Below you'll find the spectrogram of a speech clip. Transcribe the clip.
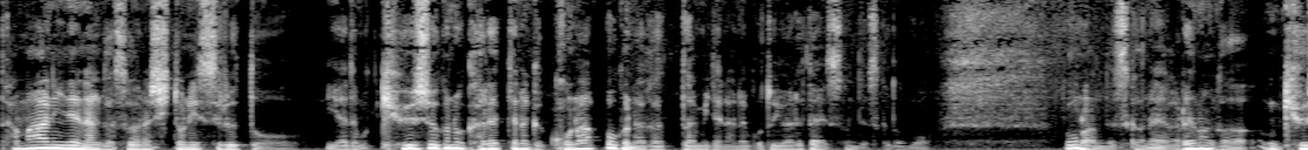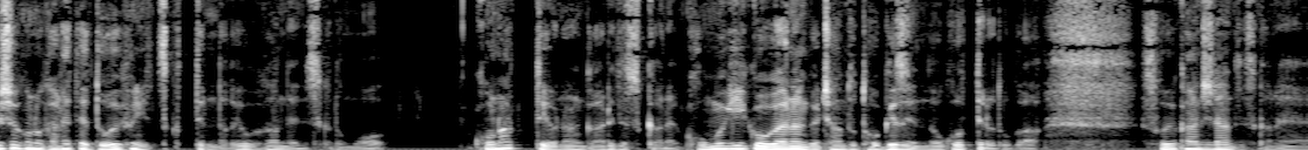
たまにね、なんかそういう話人にすると、いやでも給食のカレーってなんか粉っぽくなかったみたいな、ね、こと言われたりするんですけども、どうなんですかね、あれなんか、給食のカレーってどういう風に作ってるんだかよくわかんないんですけども、粉っていうなんかあれですかね、小麦粉がなんかちゃんと溶けずに残ってるとか、そういう感じなんですかね。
